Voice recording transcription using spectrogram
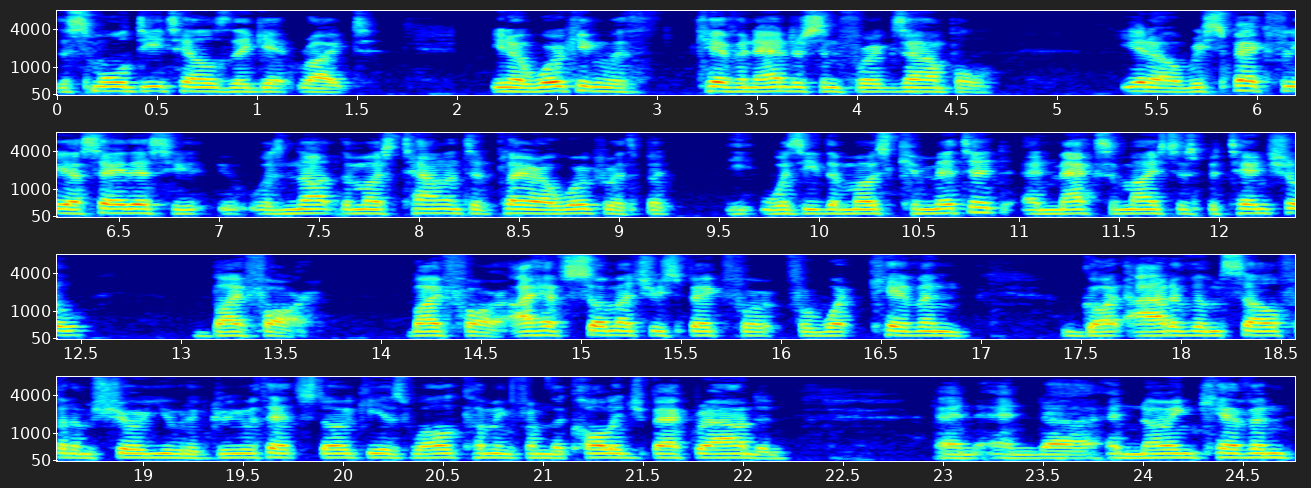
the small details they get right. You know, working with Kevin Anderson, for example, you know, respectfully, I say this, he was not the most talented player I worked with, but was he the most committed and maximized his potential? By far, by far. I have so much respect for for what Kevin got out of himself, and I'm sure you would agree with that, Stokey, as well, coming from the college background and and and uh, and knowing Kevin.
